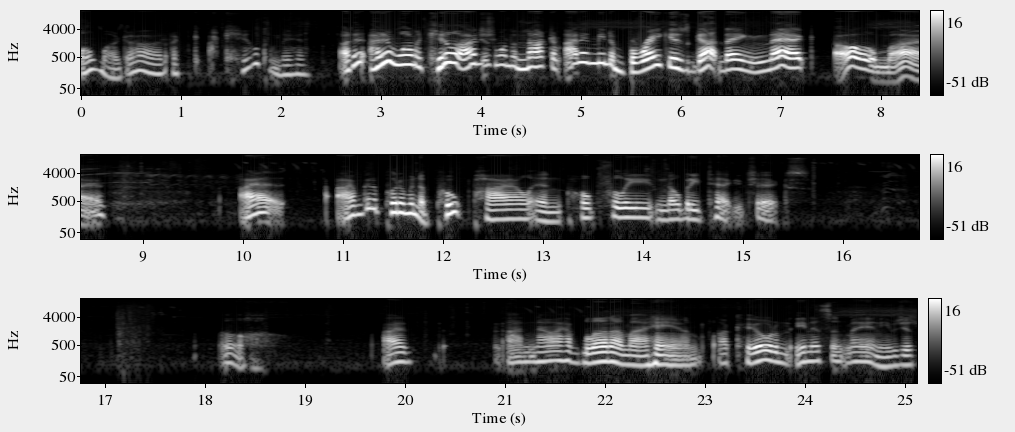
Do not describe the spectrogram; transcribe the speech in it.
Oh my god, I, I killed him, man. I didn't I didn't want to kill him. I just want to knock him. I didn't mean to break his goddamn neck. Oh my. I I'm gonna put him in the poop pile and hopefully nobody tech checks. Ugh. I, I now I have blood on my hand. I killed an innocent man. He was just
